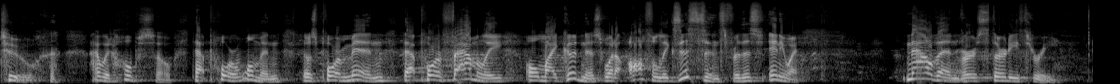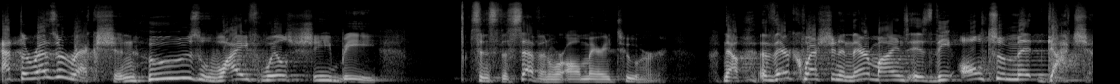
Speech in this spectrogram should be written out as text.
too. I would hope so. That poor woman, those poor men, that poor family. Oh my goodness, what an awful existence for this. Anyway, now then, verse 33. At the resurrection, whose wife will she be? since the seven were all married to her. Now, their question in their minds is the ultimate gotcha.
